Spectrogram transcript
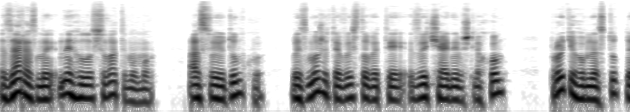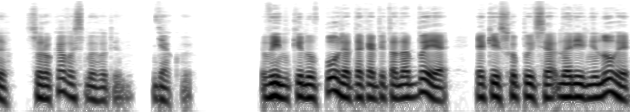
Зараз ми не голосуватимемо, а свою думку ви зможете висловити звичайним шляхом протягом наступних 48 годин. Дякую. Він кинув погляд на капітана Бея, який схопився на рівні ноги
